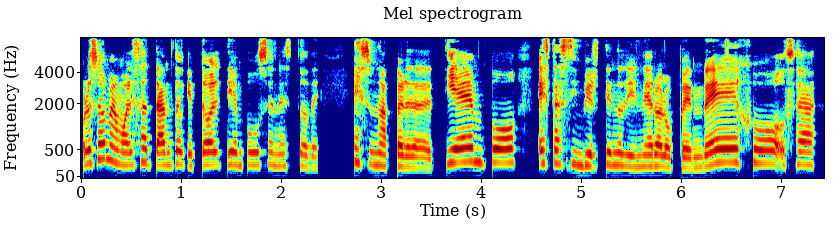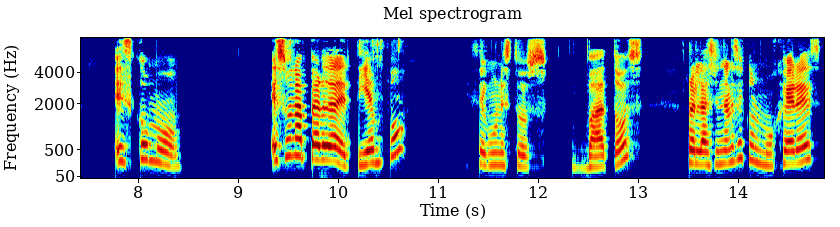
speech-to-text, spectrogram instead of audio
Por eso me molesta tanto que todo el tiempo usen esto de es una pérdida de tiempo, estás invirtiendo dinero a lo pendejo, o sea, es como, es una pérdida de tiempo, según estos vatos, relacionarse con mujeres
